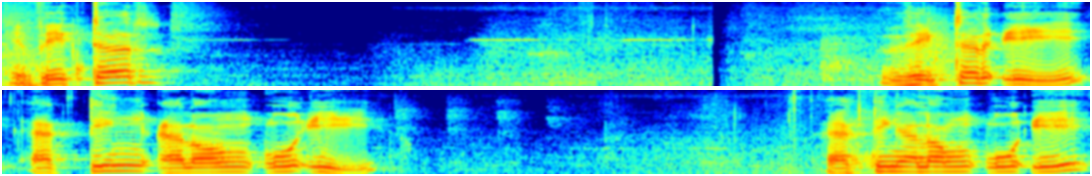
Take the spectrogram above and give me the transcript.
a vector vector A acting along OA acting along OA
